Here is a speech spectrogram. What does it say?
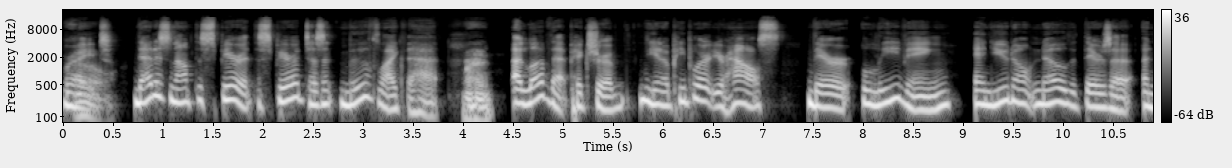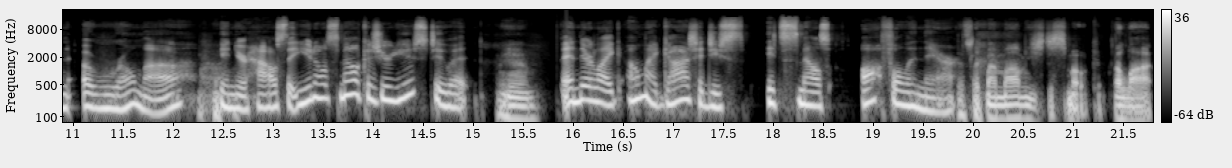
Right. That is not the spirit. The spirit doesn't move like that. Right. I love that picture of, you know, people are at your house, they're leaving, and you don't know that there's a an aroma uh-huh. in your house that you don't smell because you're used to it. Yeah. And they're like, oh my gosh, had you, it smells awful in there. That's like my mom used to smoke a lot.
